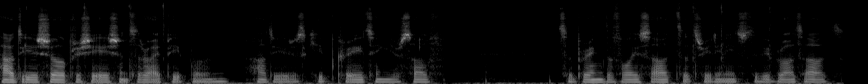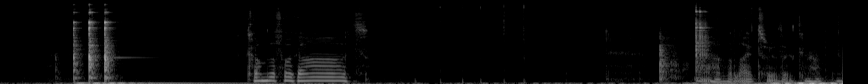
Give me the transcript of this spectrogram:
How do you show appreciation to the right people and how do you just keep creating yourself to bring the voice out that really needs to be brought out. Come the fuck out. I have a lighter that can help me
